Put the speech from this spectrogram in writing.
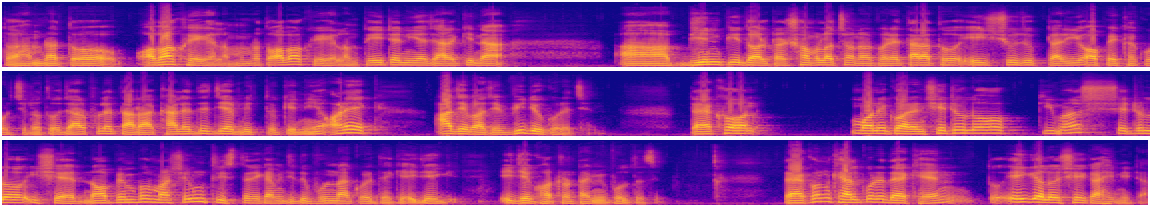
তো আমরা তো অবাক হয়ে গেলাম, আমরা তো অবাক হয়ে গেলাম। তো এইটা নিয়ে যারা কিনা বিএনপি দলটার সমালোচনা করে, তারা তো এই সুযোগটারই অপেক্ষা করছিল। তো যার ফলে তারা খালেদা জিয়ার মৃত্যুকে নিয়ে অনেক আজে বাজে ভিডিও করেছেন। তো এখন মনে করেন সেটা হলো কী মাস? সেটা হলো ইসের নভেম্বর মাসের উনত্রিশ তারিখ, আমি যদি ভুল না করে থাকি এই যে এই যে ঘটনাটা আমি বলতেছি। তো এখন খেয়াল করে দেখেন, তো এই গেল সেই কাহিনীটা।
